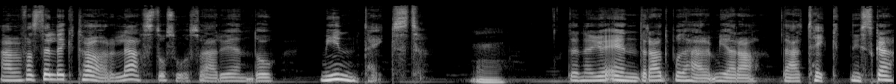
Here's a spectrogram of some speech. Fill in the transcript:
även fast det är lektörläst och så, så är det ju ändå min text. mm. Den är ju ändrad på det här mera, det här tekniska,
